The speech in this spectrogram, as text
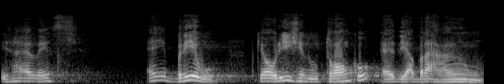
israelense. É hebreu. Porque a origem do tronco é de Abraão.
